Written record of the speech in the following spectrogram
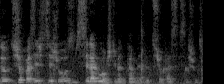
de surpasser ces choses. C'est la louange qui va nous permettre de surpasser ces choses.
